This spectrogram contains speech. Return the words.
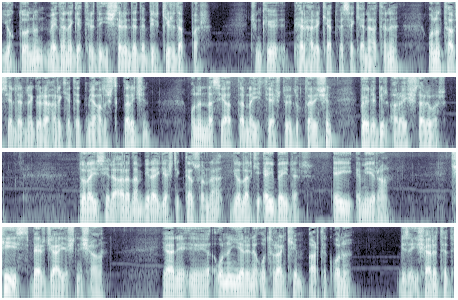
yokluğunun meydana getirdiği işlerinde de bir girdap var. Çünkü her harekat ve sekenatını onun tavsiyelerine göre hareket etmeye alıştıkları için, onun nasihatlarına ihtiyaç duydukları için böyle bir arayışları var. Dolayısıyla aradan bir ay geçtikten sonra diyorlar ki ey beyler, ey emiran, kis bercayeş nişan. Yani e, onun yerine oturan kim artık onu bize işaret edin.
